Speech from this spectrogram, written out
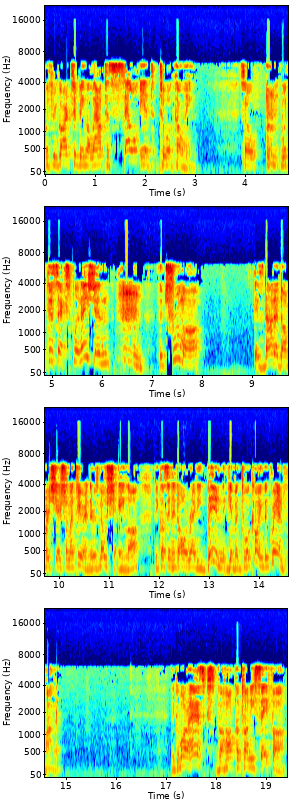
with regard to being allowed to sell it to a Kohen. So, with this explanation, the truma is not a davar sheyesh matirin. There is no she'ela because it had already been given to a Kohen, the grandfather. The Gemara asks, "V'hakatani seifa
